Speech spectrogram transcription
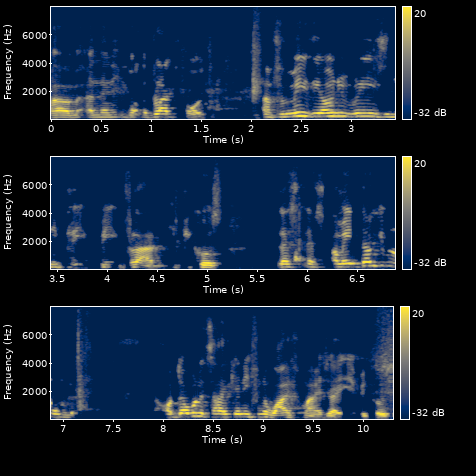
um, and then he got the Vlad fight. And for me, the only reason he beat, beat Vlad is because let's let's. I mean, don't get me wrong. I don't want to take anything away from AJ because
